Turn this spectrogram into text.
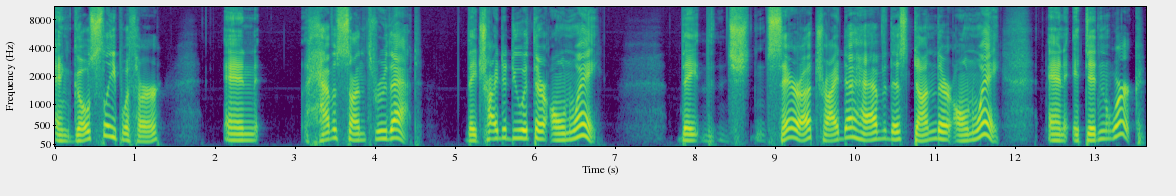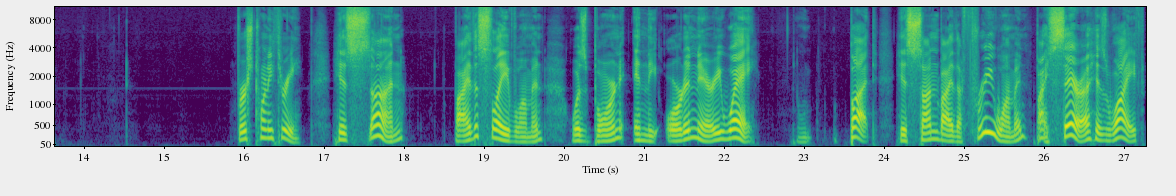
and go sleep with her and have a son through that. They tried to do it their own way. They Sarah tried to have this done their own way and it didn't work. Verse 23 His son, by the slave woman, was born in the ordinary way. But his son by the free woman, by Sarah, his wife,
